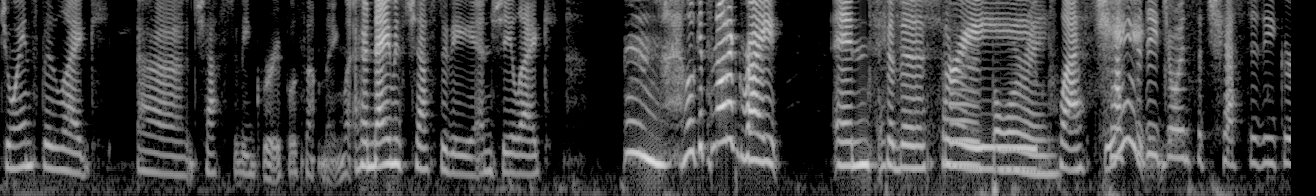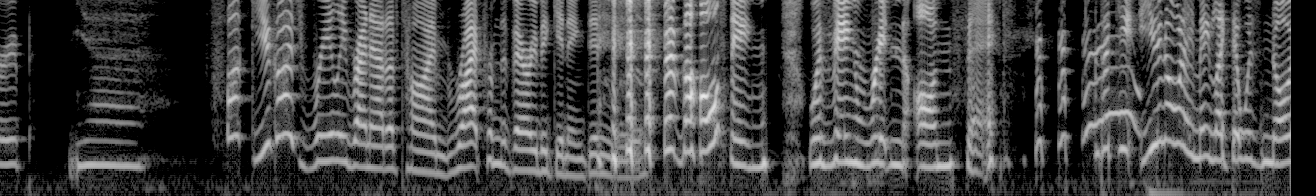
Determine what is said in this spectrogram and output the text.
joins the like uh, chastity group or something. Like her name is Chastity, and she like. Mm, look, it's not a great end for It's the so three boring. plastics. Chastity joins the chastity group. Yeah. Fuck, you guys really ran out of time right from the very beginning, didn't you? the whole thing was being written on set. But do you know what I mean? Like there was no,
